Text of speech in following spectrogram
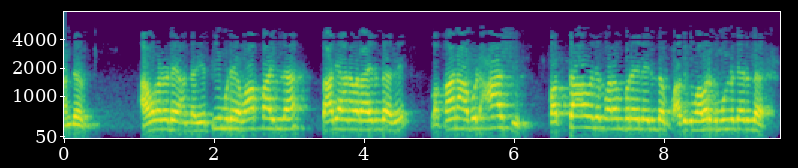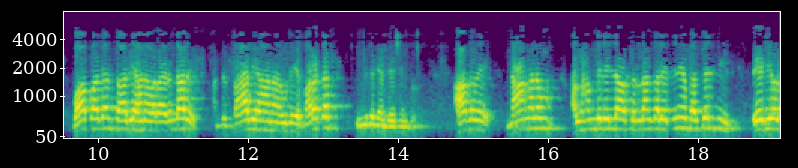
அந்த அவங்களுடைய அந்த எத்தீமுடைய வாப்பா இல்ல சாலியானவரா இருந்தாரு. வக்கான அபுல் ஆசி பத்தாவது பரம்பரையில இருந்த அதுக்கு அவருக்கு முன்னுக்கு இருந்த வாப்பா தான் சாலியானவரா இருந்தாரு. அந்த சாலியானவுடைய மரக்கத் இன்னுக்கு ஜென்ரேஷன் ஆகவே நாங்களும் அல்ஹம்துலில்லா ஸ்ரீலங்கால எத்தனையோ ஃபெசிலிட்டிஸ் ரேடியோல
